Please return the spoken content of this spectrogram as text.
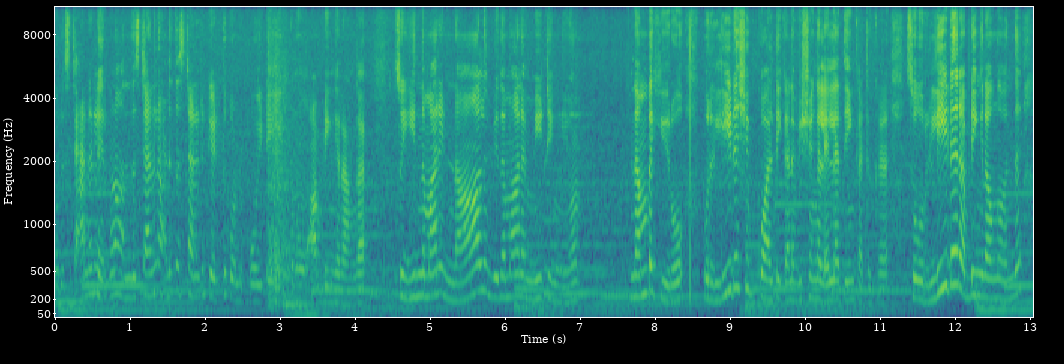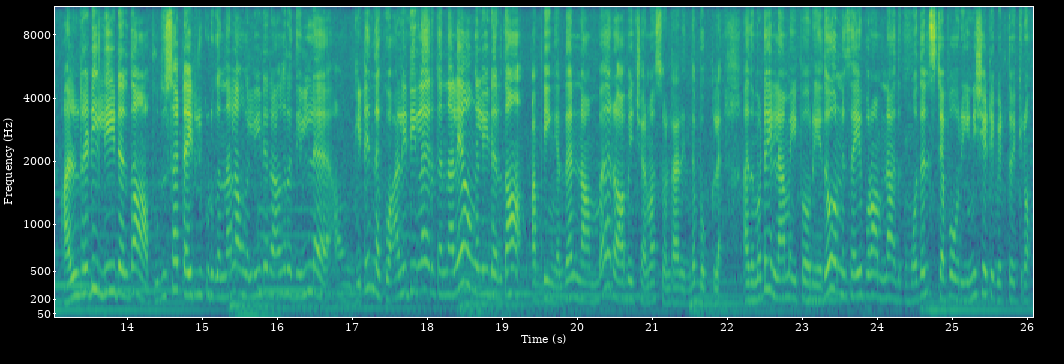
ஒரு ஸ்டாண்டர்டில் இருக்கணும். அந்த ஸ்டாண்டர்ட் அடுத்த ஸ்டாண்டர்டுக்கு எடுத்துக்கொண்டு போயிட்டே இருக்கணும் அப்படிங்கிறாங்க. ஸோ இந்த மாதிரி நாலு விதமான மீட்டிங்லையும் நம்ம ஹீரோ ஒரு லீடர்ஷிப் குவாலிட்டிக்கான விஷயங்கள் எல்லாத்தையும் கற்றுக்கிறார் ஸோ ஒரு லீடர் அப்படிங்கிறவங்க வந்து ஆல்ரெடி லீடர் தான். புதுசாக டைட்டில் கொடுக்கறதுனால அவங்க லீடர் ஆகிறது இல்லை. அவங்கக்கிட்ட இந்த குவாலிட்டிலாம் இருக்கிறதுனாலே அவங்க லீடர் தான் அப்படிங்கிறத நம்ம ராபின் சர்மா சொல்கிறார் இந்த புக்கில் அது மட்டும் இல்லாமல் இப்போ ஒரு ஏதோ ஒன்று செய்ய போகிறோம் அப்படின்னா அதுக்கு முதல் ஸ்டெப்பை ஒரு இனிஷியேட்டிவ் எடுத்து வைக்கிறோம்.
